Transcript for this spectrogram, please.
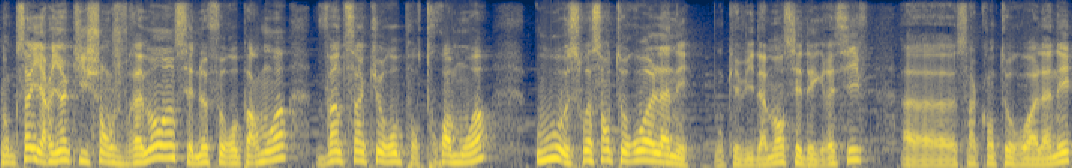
Donc ça, il y a rien qui change vraiment. hein, c'est 9 euros par mois, 25 euros pour 3 mois ou euh, 60 euros à l'année. Donc évidemment, c'est dégressif. euh, 50 euros à l'année.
